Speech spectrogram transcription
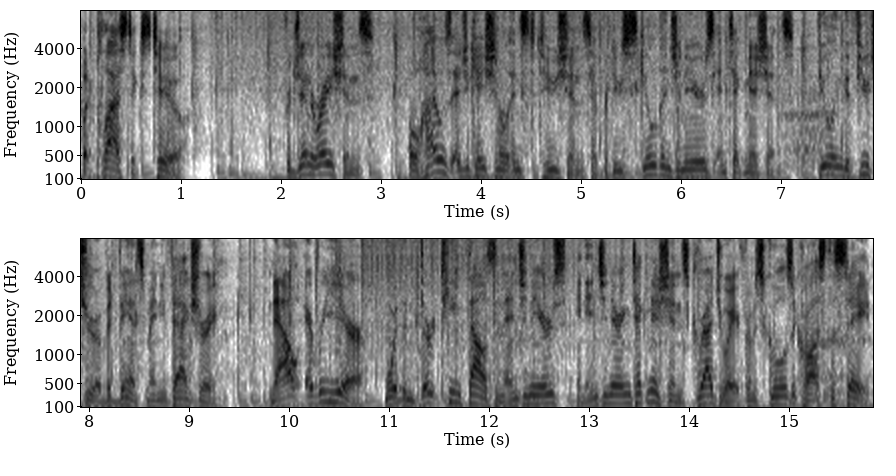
but plastics too. For generations, Ohio's educational institutions have produced skilled engineers and technicians, fueling the future of advanced manufacturing. Now, every year, more than 13,000 engineers and engineering technicians graduate from schools across the state.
